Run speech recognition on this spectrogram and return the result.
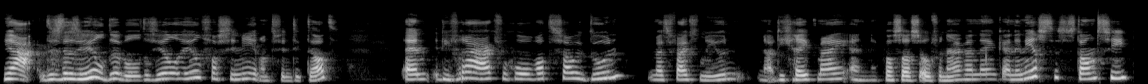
Ja, dus dat is heel dubbel. Dat is heel, heel fascinerend, vind ik dat. En die vraag van, goh, wat zou ik doen met 5 miljoen, nou, die greep mij en ik was er eens over na gaan denken. En in eerste instantie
